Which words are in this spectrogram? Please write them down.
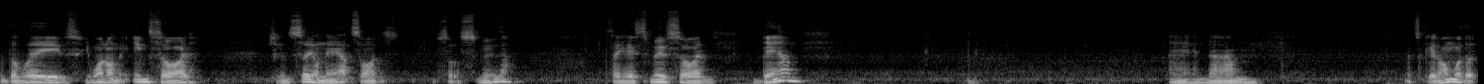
of the leaves, you want on the inside, as you can see on the outside it's sort of smoother. So you have smooth side down. And um, let's get on with it.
